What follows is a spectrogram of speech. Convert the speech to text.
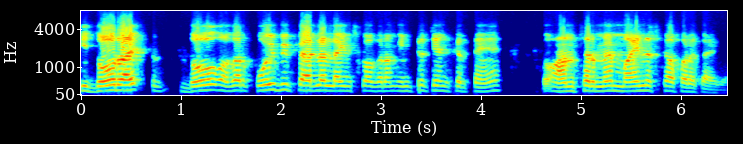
कि दो राइट दो अगर कोई भी पैरेलल लाइंस को अगर हम इंटरचेंज करते हैं तो आंसर में माइनस का फ़र्क आएगा।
